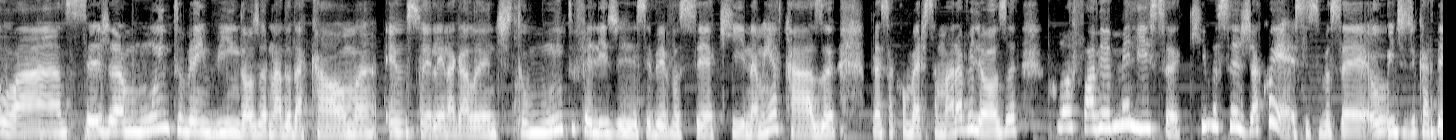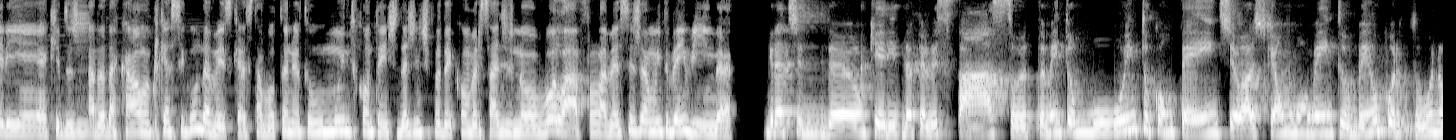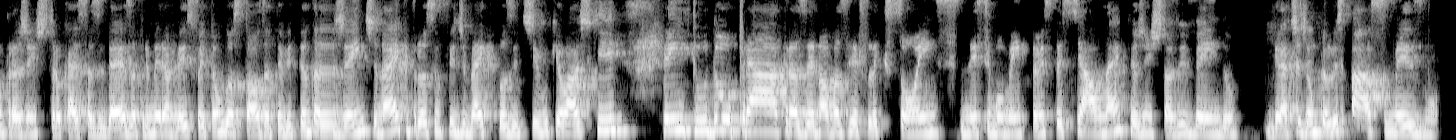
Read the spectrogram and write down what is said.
Olá, seja muito bem-vindo ao Jornada da Calma. Eu sou Helena Galante, estou muito feliz de receber você aqui na minha casa para essa conversa maravilhosa com a Flávia Melissa, que você já conhece, se você é ouvinte de carteirinha aqui do Jornada da Calma, porque é a segunda vez que ela está voltando e eu estou muito contente da gente poder conversar de novo. Olá, Flávia, seja muito bem-vinda. Gratidão, querida, pelo espaço. Eu também estou muito contente. Eu acho que é um momento bem oportuno para a gente trocar essas ideias. A primeira vez foi tão gostosa, teve tanta gente, né, que trouxe um feedback positivo que eu acho que tem tudo para trazer novas reflexões nesse momento tão especial, né, que a gente está vivendo. Gratidão pelo espaço mesmo.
